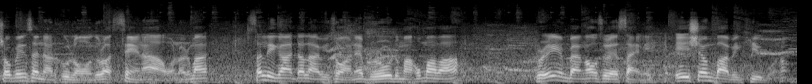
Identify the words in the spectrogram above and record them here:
shopping center တစ်ခုလုံးကိုတို့ကဆင်လာတာပေါ့နော်ဒီမှာ ဆက်လီကတက်လာပြီဆိုတာနဲ့ bro ဒီမှာဟိုမှာပါ Great in Bangkok ဆိုတဲ့ဆိုင်လေး Asian barbecue ပေါ့နော်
